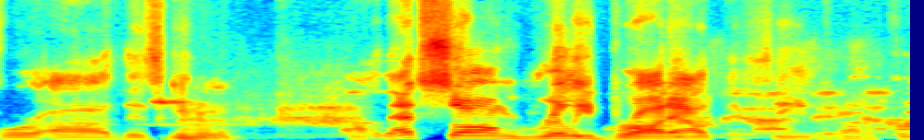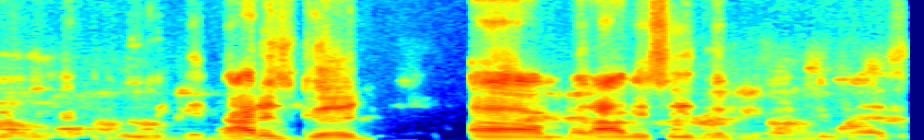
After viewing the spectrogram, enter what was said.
for uh, this game. Mm-hmm. Uh, that song really brought out the same kind of feeling that the movie did. Not as good, um, but obviously the, the best.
